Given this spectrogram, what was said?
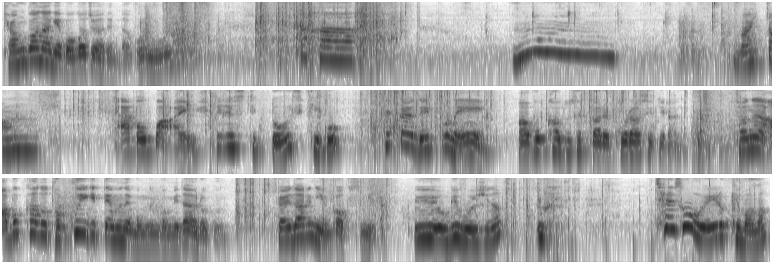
경건하게 먹어줘야 된다고. 하하. 음. 맛있다. 아보바이. 치즈 스틱도 시키고. 색깔도 이쁘네. 아보카도 색깔의 보라색이란. 저는 아보카도 덕후이기 때문에 먹는 겁니다, 여러분. 별다른 이유가 없습니다. 여기, 여기 보이시나? 채소 왜 이렇게 많아?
